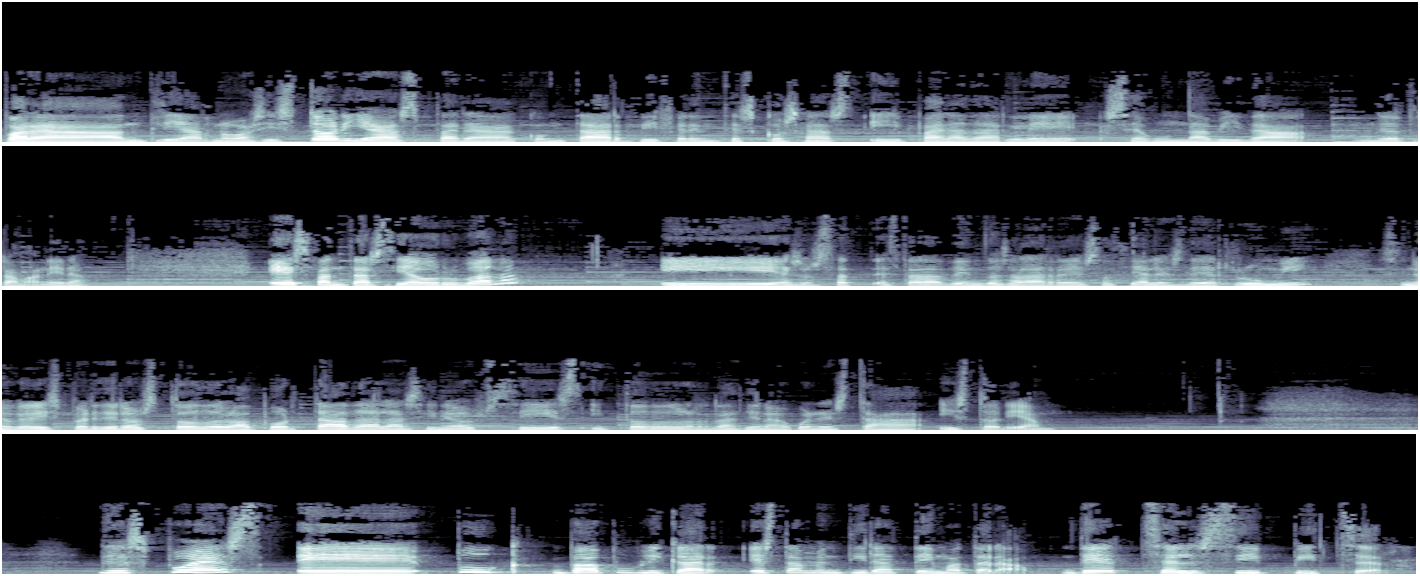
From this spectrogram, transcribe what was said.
para ampliar nuevas historias, para contar diferentes cosas y para darle segunda vida de otra manera. Es fantasía urbana y eso, estad, atentos a las redes sociales de Rumi si no queréis perderos todo, la portada, la sinopsis y todo lo relacionado con esta historia. Después, eh, Puck va a publicar Esta mentira te matará de Chelsea Pitcher.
